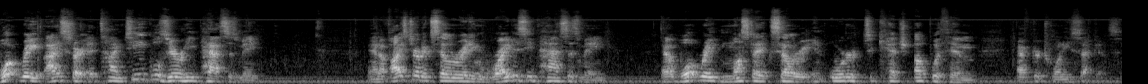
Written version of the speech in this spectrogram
what rate I start, at time t equals zero, he passes me. And if I start accelerating right as he passes me, at what rate must I accelerate in order to catch up with him after 20 seconds?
